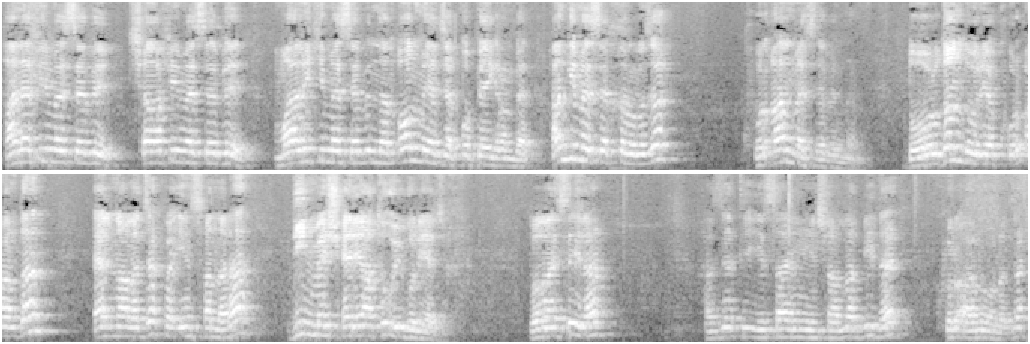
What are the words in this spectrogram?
Hanefi mezhebi, Şafi mezhebi, Maliki mezhebinden olmayacak o peygamber. Hangi mezhepten olacak? Kur'an mezhebinden. Doğrudan doğruya Kur'an'dan eline alacak ve insanlara din ve şeriatı uygulayacak. Dolayısıyla Hz. İsa'nın inşallah bir de Kur'an'ı olacak.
